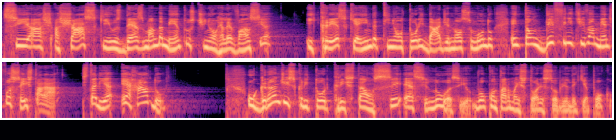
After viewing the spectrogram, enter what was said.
se achasse que os dez mandamentos tinham relevância e cresce que ainda tinham autoridade em nosso mundo, então definitivamente você estará, estaria errado. O grande escritor cristão C.S. Lewis, vou contar uma história sobre ele daqui a pouco,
